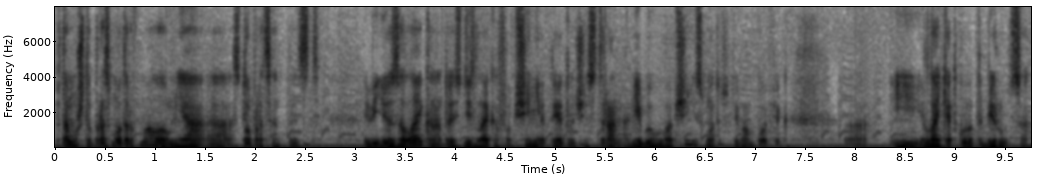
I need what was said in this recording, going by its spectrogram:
потому что просмотров мало, у меня а, стопроцентность видео залайкано, то есть дизлайков вообще нет, и это очень странно. Либо вы вообще не смотрите, вам пофиг, а, и лайки откуда-то берутся,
